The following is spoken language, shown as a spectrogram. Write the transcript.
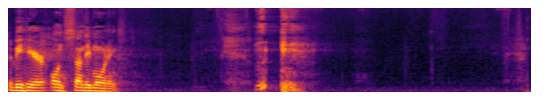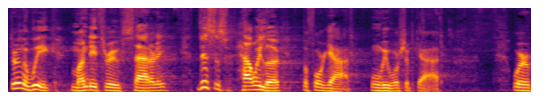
to be here on Sunday mornings. During the week, Monday through Saturday, this is how we look before God when we worship God. We're,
